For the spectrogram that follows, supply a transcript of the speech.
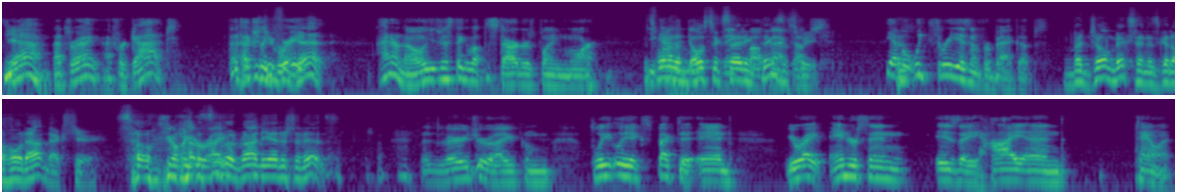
Yeah, that's right. I forgot. That's How actually great. forget? I don't know. You just think about the starters playing more. It's You one of the most exciting things this week. Yeah, but week three isn't for backups. But Joe Mixon is going to hold out next year. So you got to see what Rodney Anderson is. That's very true. I completely expect it. And you're right. Anderson is a high end talent.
